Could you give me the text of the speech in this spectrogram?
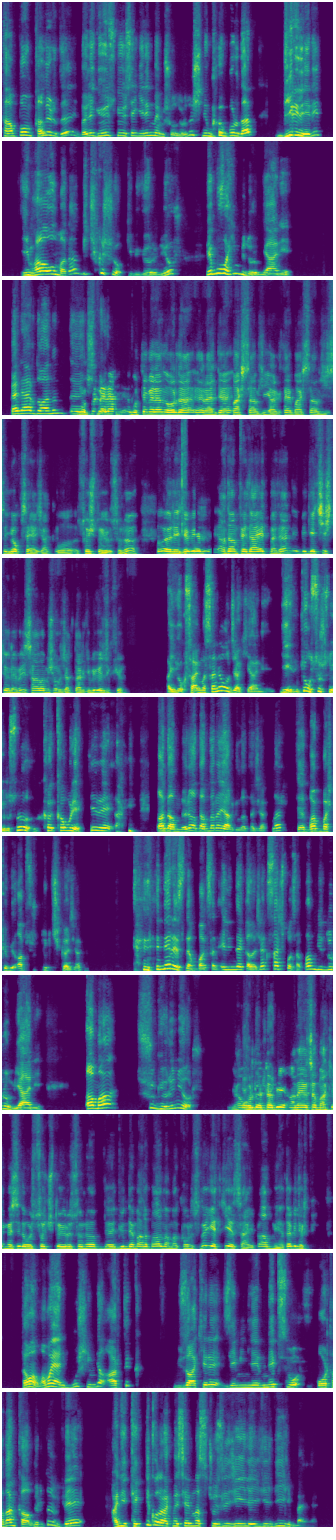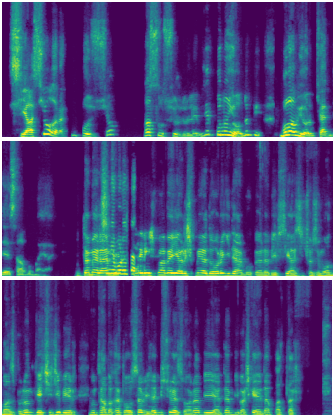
tampon kalırdı. Böyle göğüs göğüse gelinmemiş olurdu. Şimdi buradan birileri imha olmadan bir çıkış yok gibi görünüyor. Ve bu vahim bir durum. Yani ben Erdoğan'ın e, muhtemelen, işte, muhtemelen orada herhalde başsavcı, Yargıtay başsavcısı yok sayacak bu suç duyurusunu. Öylece bir adam feda etmeden bir geçiş dönemini sağlamış olacaklar gibi gözüküyor. Ay yok saymasa ne olacak yani? Diyelim ki o suç duyurusunu ka- kabul etti ve adamları adamlara yargılatacaklar. Yani bambaşka bir absürtlük çıkacak. Neresinden baksan elinde kalacak saçma sapan bir durum yani. Ama şu görünüyor. Ya yani orada tabii Anayasa Mahkemesi de o suç duyurusunu e, gündeme alıp almama konusunda yetkiye sahip. Almayabilir. Tamam ama yani bu şimdi artık müzakere zeminlerinin hepsini ortadan kaldırdı ve hani teknik olarak mesele nasıl çözüleceğiyle ilgili değilim ben yani. Siyasi olarak bu pozisyon nasıl sürdürülebilir? Bunun yolunu bulamıyorum kendi hesabıma yani. Muhtemelen Şimdi burada... ayrışma ve yarışmaya doğru gider bu. Böyle bir siyasi çözüm olmaz bunun. Geçici bir mutabakat olsa bile bir süre sonra bir yerden bir başka yerden patlar.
